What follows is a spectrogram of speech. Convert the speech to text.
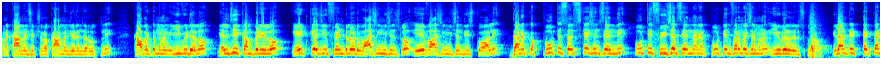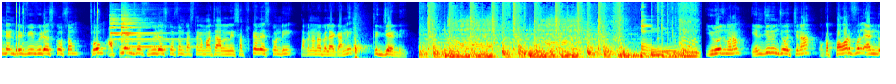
మన కామెంట్ సెక్షన్లో కామెంట్ చేయడం జరుగుతుంది. కాబట్టి మనం ఈ వీడియోలో ఎల్జీ కంపెనీలో eight KG front load washing మిషన్స్లో ఏ వాషింగ్ మిషన్ తీసుకోవాలి దాని యొక్క పూర్తి స్పెసిఫికేషన్స్ ఏంది పూర్తి ఫీచర్స్ ఏంది అనే పూర్తి ఇన్ఫర్మేషన్ మనం ఈ వీడియోలో తెలుసుకుందాం. ఇలాంటి టెక్ కంటెంట్ రివ్యూ వీడియోస్ కోసం హోమ్ అప్లయన్సెస్ వీడియోస్ కోసం ఖచ్చితంగా మా ఛానల్ని సబ్స్క్రైబ్ చేసుకోండి. పక్కన ఉన్న బెల్ ఐకాన్ని క్లిక్ చేయండి. ఈరోజు మనం ఎల్జీ నుంచి వచ్చిన ఒక powerful and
